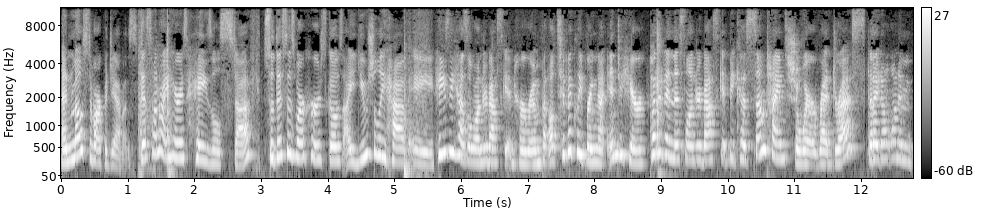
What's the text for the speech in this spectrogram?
And most of our pajamas. This one right here is Hazel's stuff. So this is where hers goes. I usually have a, Hazy has a laundry basket in her room, but I'll typically bring that into here, put it in this laundry basket because sometimes she'll wear a red dress that I don't want to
